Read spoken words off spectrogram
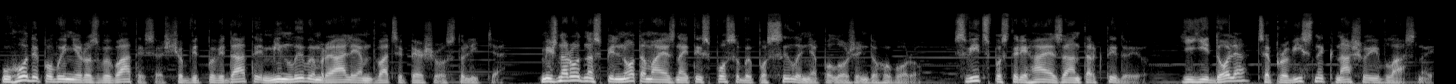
Угоди повинні розвиватися, щоб відповідати мінливим реаліям 21 століття. Міжнародна спільнота має знайти способи посилення положень договору. Світ спостерігає за Антарктидою. Її доля це провісник нашої власної.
